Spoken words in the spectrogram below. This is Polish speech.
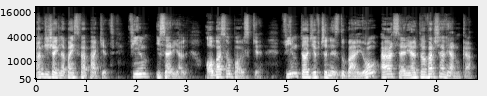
Mam dzisiaj dla Państwa pakiet. Film i serial. Oba są polskie. Film to Dziewczyny z Dubaju, a serial to Warszawianka.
